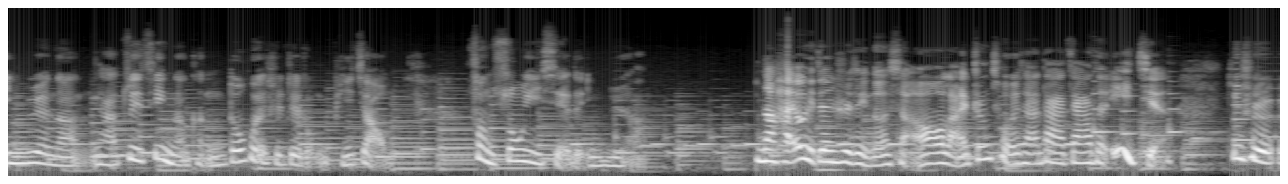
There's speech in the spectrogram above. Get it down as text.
音乐呢，你看最近呢可能都会是这种比较放松一些的音乐啊。那还有一件事情呢，想要来征求一下大家的意见，就是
